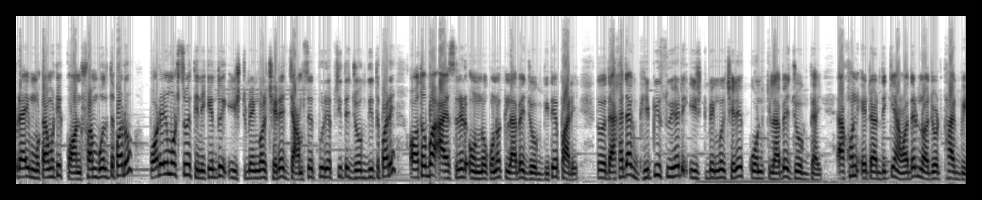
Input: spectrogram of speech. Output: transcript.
প্রায় মোটামুটি কনফার্ম বলতে পারো, পরের মরশুমে তিনি কিন্তু ইস্ট বেঙ্গল ছেড়ে জামশেদপুর এফসিতে যোগ দিতে পারে অথবা আইএসএলের অন্য কোনো ক্লাবে যোগ দিতে পারে। তো দেখা যাক ভিপি সুহেট ইস্ট বেঙ্গল ছেড়ে কোন ক্লাবে যোগ দেয়। এখন এটার দিকে আমাদের নজর থাকবে।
